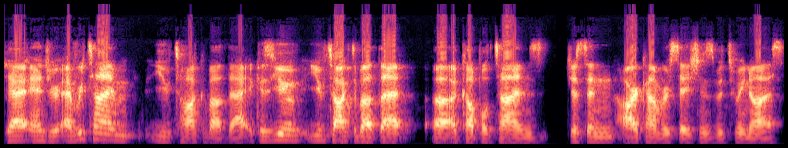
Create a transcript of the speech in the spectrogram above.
Yeah, Andrew. Every time you talk about that, because you you've talked about that uh, a couple times just in our conversations between us.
